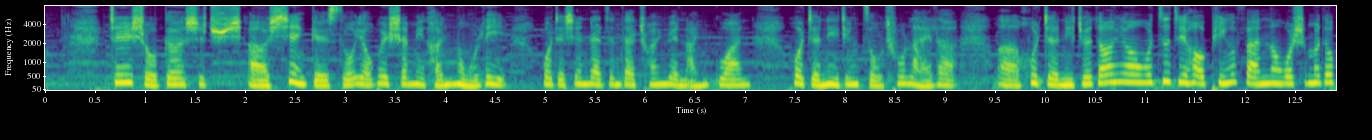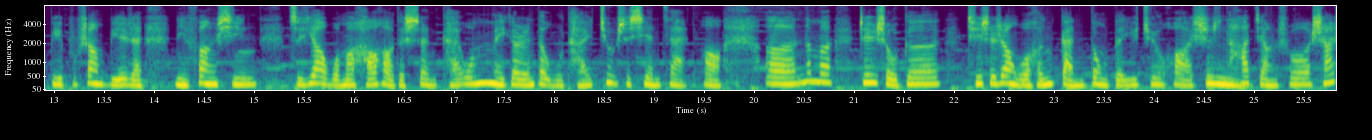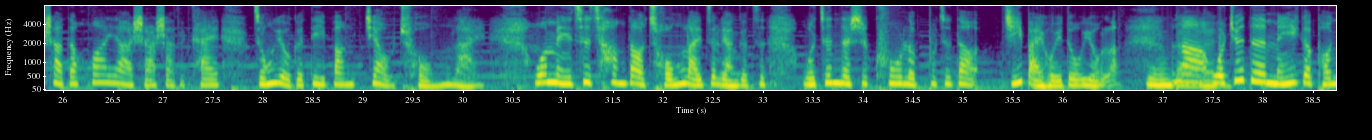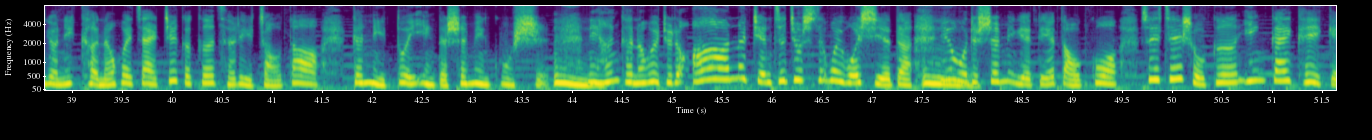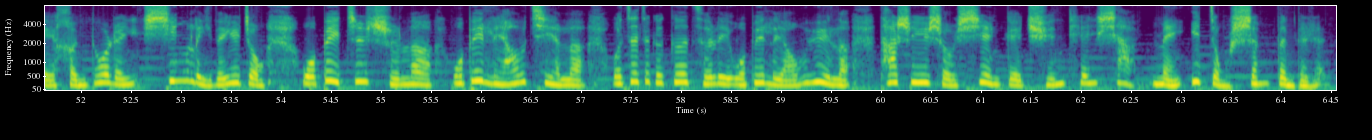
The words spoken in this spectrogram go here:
这一首歌是呃献给所有为生命很努力，或者现在正在穿越难关，或者你已经走出来了，呃，或者你觉得哎呦我自己好平凡呢，我什么都比不上别人。你放心，只要我们好好的盛开，我们每个人的舞台就是现在啊。呃，那么这一首歌其实让我很感动的一句话是，他讲说：“傻傻的花呀，傻傻的开，总有个地方叫重来。”我每次唱到“重来”这两个字，我真的是哭了，不知道几百回都有了。那我觉得每一个朋友，你可能会在这个歌词里找到跟你对应的生命故事。嗯，你很可能会觉得啊，那简直就是为我写的，因为我的生命也跌倒过，所以这首歌应该可以给很多人心里的一种，我被支持了，我被了解了，我在这个歌词里我被疗愈了。它是一首献给全天下每一种身份的人。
